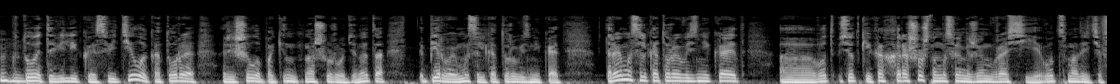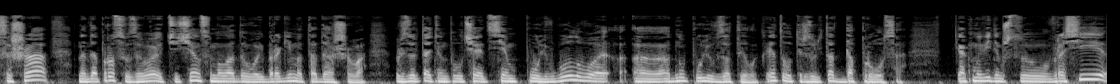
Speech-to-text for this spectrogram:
Угу. Кто это великое светило, которое решило покинуть нашу Родину? Это первая мысль, которая возникает. Вторая мысль, которая возникает, э, вот все-таки как хорошо, что мы с вами живем в России. Вот смотрите, в США на допрос вызывают чеченца молодого Ибрагима Тадашева. В результате он получает 7 пуль в голову, а одну пулю в затылок. Это вот результат допроса. Как мы видим, что в России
